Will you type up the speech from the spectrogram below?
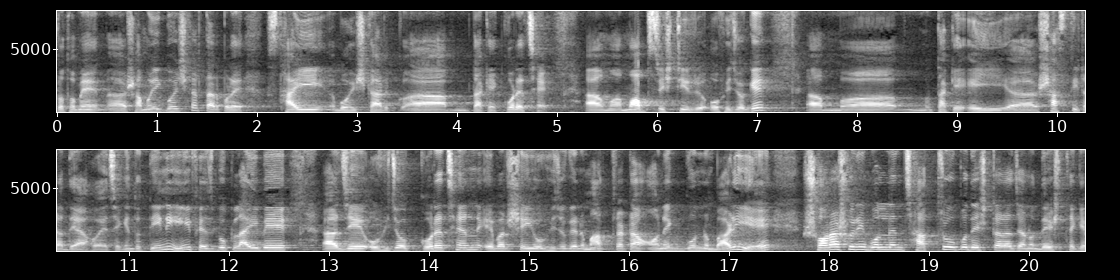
প্রথমে সাময়িক বহিষ্কার, তারপরে স্থায়ী বহিষ্কার তাকে করেছে। মব সৃষ্টির অভিযোগে তাকে এই শাস্তিটা দেয়া হয়েছে। কিন্তু তিনি ফেসবুক লাইভে যে অভিযোগ করেছেন, এবার সেই অভিযোগের মাত্রাটা অনেক গুণ বাড়িয়ে সরাসরি বললেন ছাত্র উপদেষ্টারা যেন দেশ থেকে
